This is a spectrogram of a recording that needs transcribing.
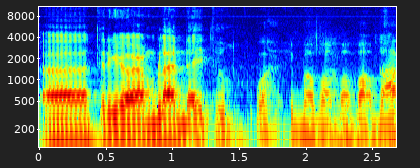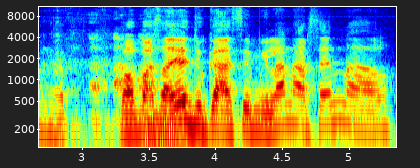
eh, trio yang Belanda itu. Wah, bapak-bapak banget. Bapak saya juga AC Milan Arsenal.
